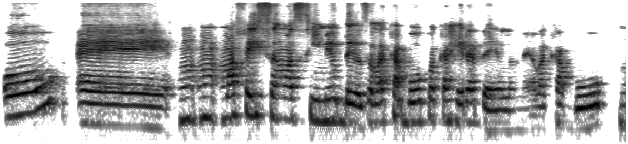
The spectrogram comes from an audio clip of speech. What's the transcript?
Ou é, um, uma feição assim, meu Deus, ela acabou com a carreira dela, né? Ela acabou com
